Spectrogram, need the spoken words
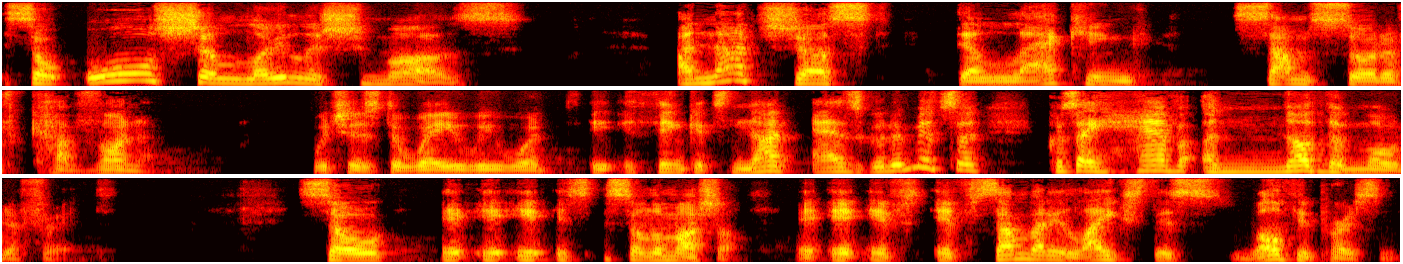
So, all shaloi lishmaz are not just they're lacking some sort of kavana which is the way we would think it's not as good a mitzvah because I have another motive for it. So it, it, it's so Lamashal. If if somebody likes this wealthy person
